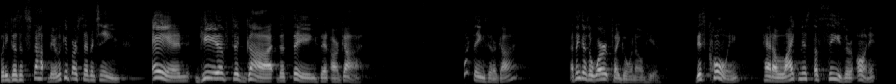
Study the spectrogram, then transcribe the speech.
But he doesn't stop there. Look at verse 17. And give to God the things that are God's. What things that are God's? I think there's a wordplay going on here. This coin had a likeness of Caesar on it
